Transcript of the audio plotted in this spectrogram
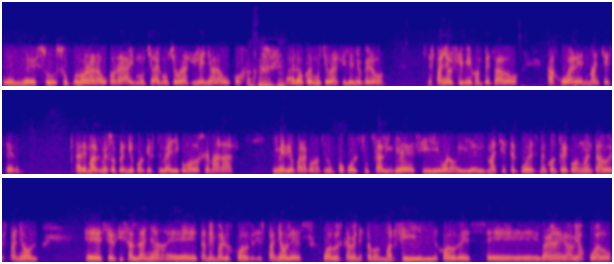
Eh, su, su, bueno, Araujo hay mucho, hay mucho brasileño Araujo. Araujo hay mucho brasileño, pero español sí, mi hijo ha empezado a jugar en Manchester Además me sorprendió porque estuve allí como dos semanas y me dio para conocer un poco el futsal inglés y bueno, y el Manchester pues me encontré con un entrenador español, eh, Sergi Saldaña, eh, también varios jugadores españoles, jugadores que habían estado en Marfil, jugadores eh, que habían jugado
